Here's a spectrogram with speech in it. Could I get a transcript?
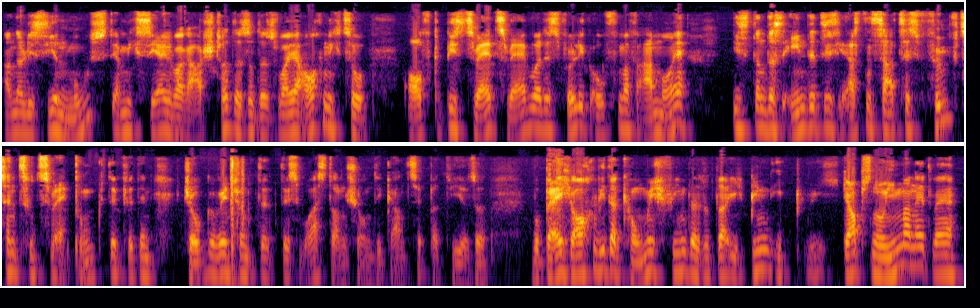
analysieren muss, der mich sehr überrascht hat. Also das war ja auch nicht so auf, bis 2-2 war das völlig offen auf einmal ist dann das Ende des ersten Satzes 15 zu 2 Punkte für den Djokovic und das war's dann schon, die ganze Partie. Also, wobei ich auch wieder komisch finde, also da, ich bin, ich, ich glaube es noch immer nicht, weil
